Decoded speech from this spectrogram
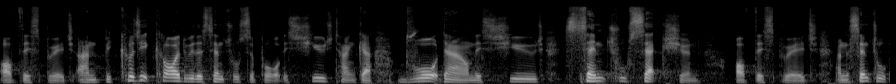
of this bridge. And because it collided with the central support, this huge tanker brought down this huge central section of this bridge. And the central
